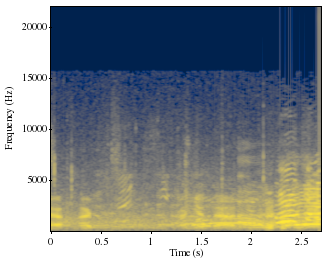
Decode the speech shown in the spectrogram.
Yeah, I, I get that. Oh.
